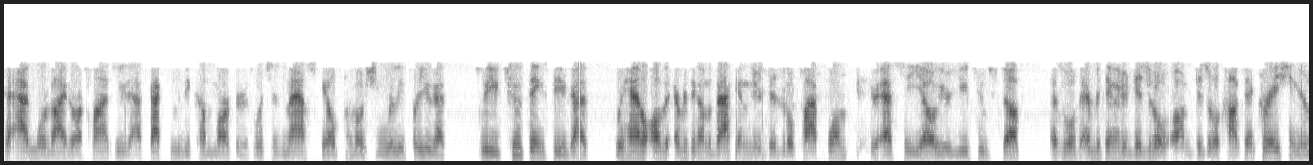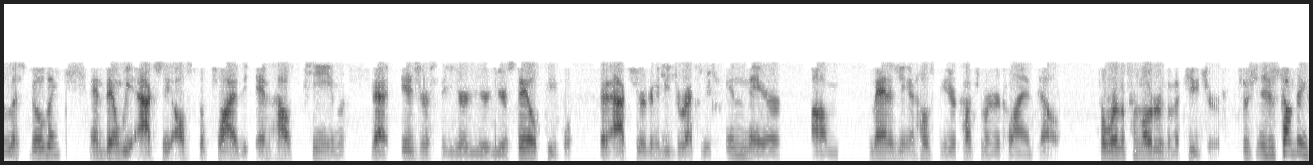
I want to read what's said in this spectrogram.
to add more value to our clients. We need to effectively become marketers, which is mass scale promotion really for you guys. So we do two things for you guys. We handle all the, everything on the back end of your digital platform, your SEO, your YouTube stuff, as well as everything on your digital um, digital content creation, your list building, and then we actually also supply the in-house team that is your your your, your salespeople that actually are going to be directly in there um, managing and hosting your customer and your clientele. So we're the promoters of the future. So it's just something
